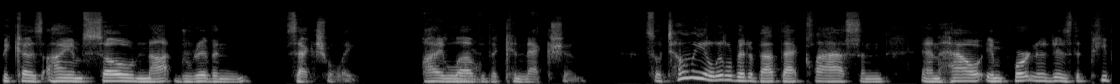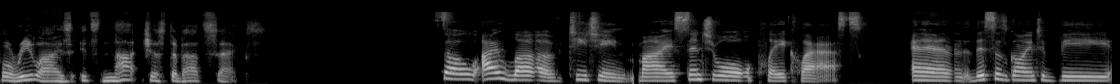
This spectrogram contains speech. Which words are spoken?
because I am so not driven sexually. I love yeah. the connection. So tell me a little bit about that class and and how important it is that people realize it's not just about sex. So I love teaching my sensual play class. And this is going to be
